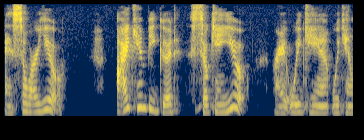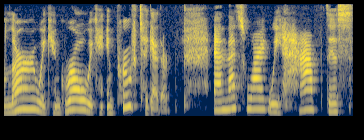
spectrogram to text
and so are you. I can be good, so can you. Right? We can we can learn, we can grow, we can improve together. And that's why we have this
